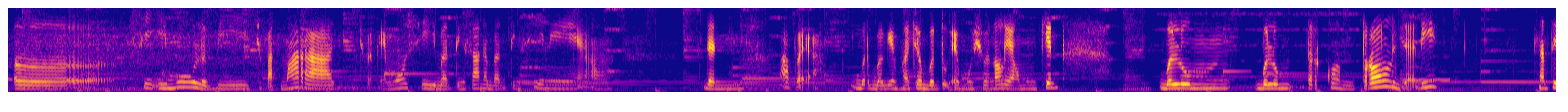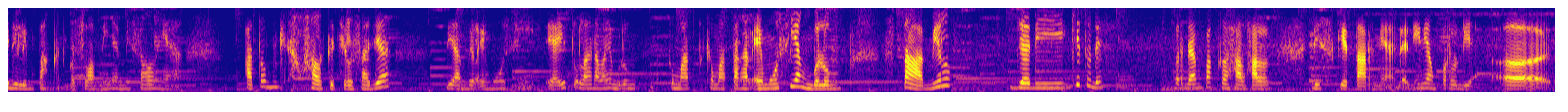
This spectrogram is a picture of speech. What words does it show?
uh, si ibu lebih cepat marah, cepat emosi, banting sana, banting sini. Uh, dan apa ya berbagai macam bentuk emosional yang mungkin belum belum terkontrol jadi nanti dilimpahkan ke suaminya misalnya atau mungkin hal-hal kecil saja diambil emosi. Ya itulah namanya belum kemat kematangan emosi yang belum stabil. Jadi gitu deh berdampak ke hal-hal di sekitarnya. Dan ini yang perlu di, uh,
